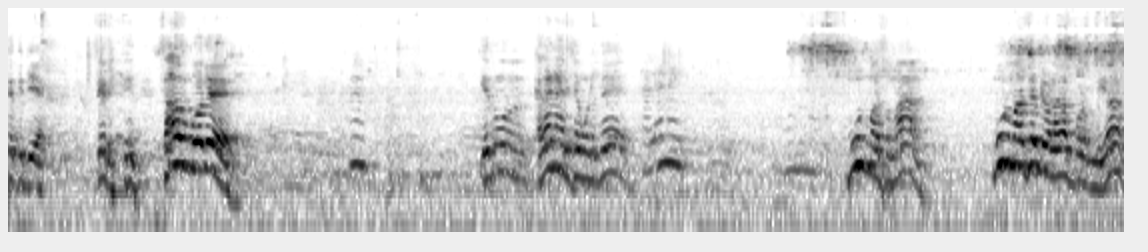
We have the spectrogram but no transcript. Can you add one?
செத்துட்டிய. சரி சாகும் போது எதுவும் கல்யாணம் ஆயிடுச்சா உங்களுக்கு. மூணு மாசமா? மூணு மாசம் எப்படி வளகாப்பு போட முடியும்?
